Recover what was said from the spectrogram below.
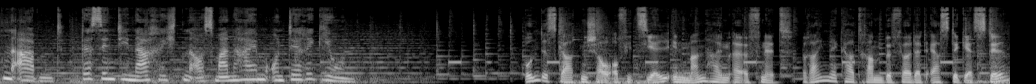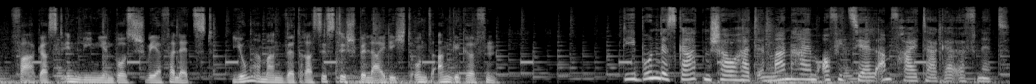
Guten Abend, das sind die Nachrichten aus Mannheim und der Region. Bundesgartenschau offiziell in Mannheim eröffnet. Rhein-Neckar-Tram befördert erste Gäste, Fahrgast in Linienbus schwer verletzt. Junger Mann wird rassistisch beleidigt und angegriffen. Die Bundesgartenschau hat in Mannheim offiziell am Freitag eröffnet.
